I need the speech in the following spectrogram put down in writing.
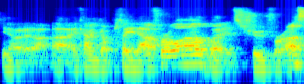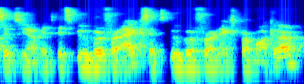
you know, uh, it kind of got played out for a while, but it's true for us. It's, you know, it, it's Uber for X, it's Uber for an expert marketer.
